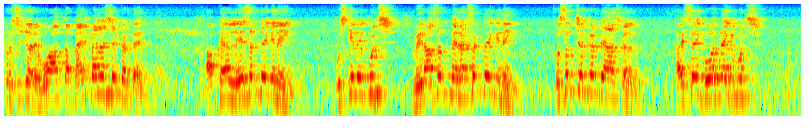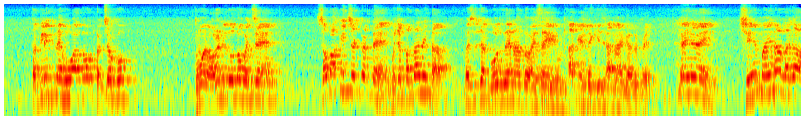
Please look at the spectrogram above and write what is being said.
प्रोसीजर है। वो आपका बैंक बैलेंस चेक करते हैं। आप ख्याल ले सकते हैं कि नहीं? उसके लिए कुछ विरासत में रख सकते हैं कि नहीं? वो सब चेक करते हैं आजकल। ऐसे ही गोद लेके कुछ तकलीफ़ नहीं हुआ तो बच्चों को। तुम्हारे ऑलरेडी दो दो बच्चे हैं। सब आके चेक करते हैं। मुझे पता नहीं था। मैं सोचा गोद लेना तो ऐसे ही उठा के लेके जाना है घर पे। नहीं नहीं नहीं। छः महीना लगा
